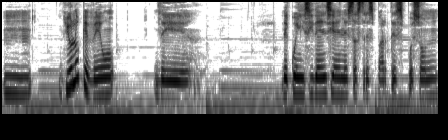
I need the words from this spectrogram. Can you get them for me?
Mm, yo lo que veo de, de coincidencia en estas tres partes, pues son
